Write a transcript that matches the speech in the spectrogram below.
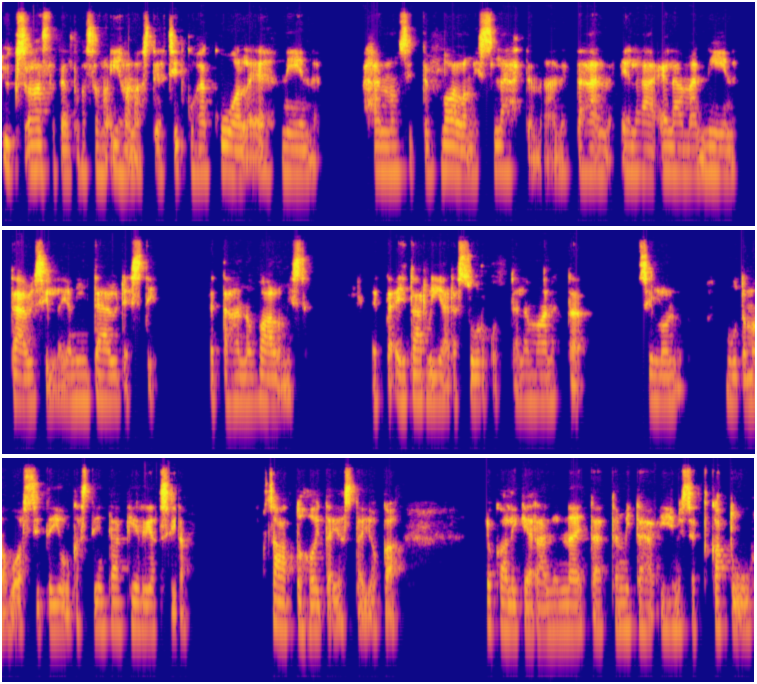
yksi haastateltava sanoi ihanasti, että sitten kun hän kuolee, niin hän on sitten valmis lähtemään, että hän elää elämän niin täysillä ja niin täydesti, että hän on valmis. Että ei tarvitse jäädä surkuttelemaan, että silloin muutama vuosi sitten julkaistiin tämä kirja siitä saattohoitajasta, joka, joka oli kerännyt näitä, että mitä ihmiset katuu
